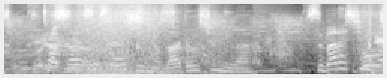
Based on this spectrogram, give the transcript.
カカオソサイティの魔導書には素晴らしい力があ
